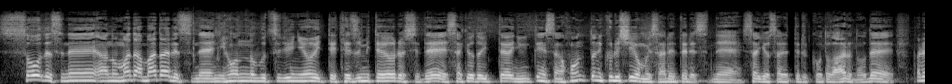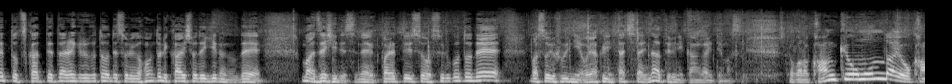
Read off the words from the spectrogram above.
そうですね。あの、まだまだですね、日本の物流において手積み手下ろしで、先ほど言ったように運転手さんが本当に苦しい思いされてですね、作業されてることがあるので、パレットを使っていただけることで、それが本当に解消できるので、まあぜひですね、パレット輸送をすることで、まあそういうふうにお役に立ちたいなというふうに考えています。だから環境問題を考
